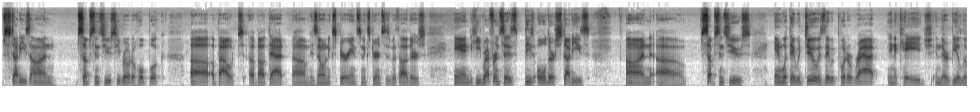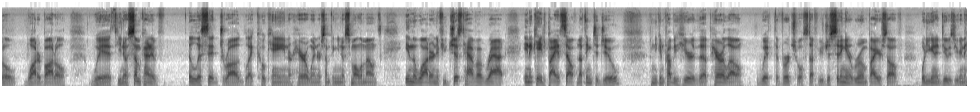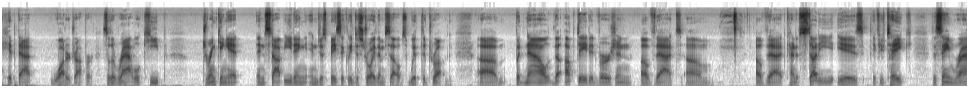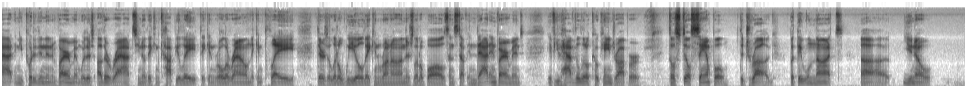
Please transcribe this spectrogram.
studies on substance use. He wrote a whole book uh, about about that, um, his own experience and experiences with others, and he references these older studies on uh, substance use. And what they would do is they would put a rat in a cage and there'd be a little water bottle with you know some kind of illicit drug like cocaine or heroin or something you know small amounts in the water. And if you just have a rat in a cage by itself nothing to do and you can probably hear the parallel with the virtual stuff. If you're just sitting in a room by yourself what are you going to do is you're going to hit that water dropper. So the rat will keep drinking it and stop eating and just basically destroy themselves with the drug. Um, but now the updated version of that um, of that kind of study is if you take the same rat and you put it in an environment where there's other rats, you know, they can copulate, they can roll around, they can play. There's a little wheel they can run on, there's little balls and stuff. In that environment, if you have the little cocaine dropper, they'll still sample the drug but they will not, uh, you know,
